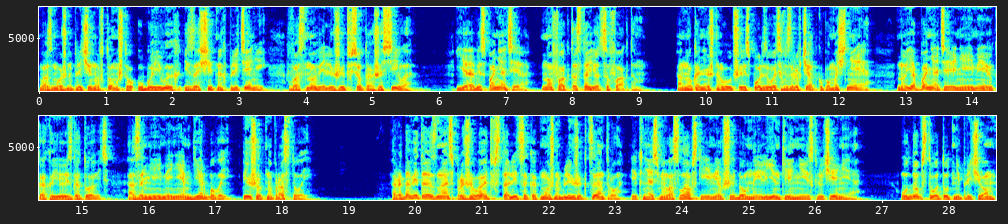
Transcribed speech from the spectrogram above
Возможно, причина в том, что у боевых и защитных плетений в основе лежит все та же сила. Я без понятия, но факт остается фактом. Оно, конечно, лучше использовать взрывчатку помощнее, но я понятия не имею, как ее изготовить, а за неимением гербовой пишут на простой – Родовитая знать проживает в столице как можно ближе к центру, и князь Милославский, имевший дом на Ильинке, не исключение. Удобство тут ни при чем,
